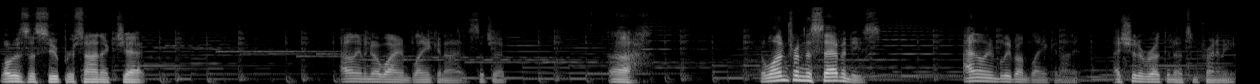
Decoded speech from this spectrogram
what was the supersonic jet? I don't even know why I'm blanking on it. It's such a uh, the one from the 70s. I don't even believe I'm blanking on it. I should have wrote the notes in front of me.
